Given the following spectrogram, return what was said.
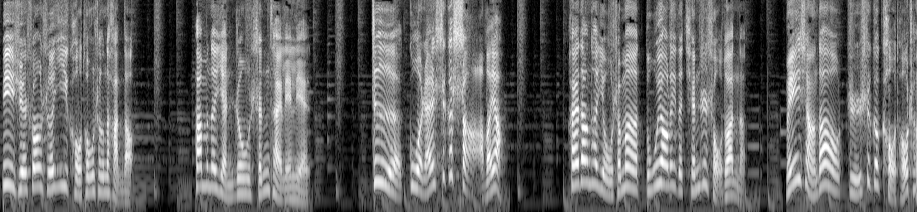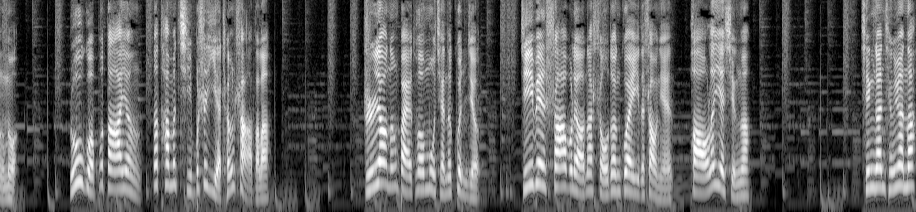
碧血双蛇异口同声地喊道，他们的眼中神采连连。这果然是个傻子呀，还当他有什么毒药类的前置手段呢？没想到只是个口头承诺。如果不答应，那他们岂不是也成傻子了？只要能摆脱目前的困境，即便杀不了那手段怪异的少年，跑了也行啊。心甘情愿呢？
